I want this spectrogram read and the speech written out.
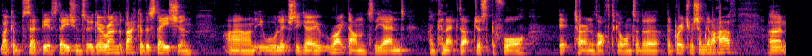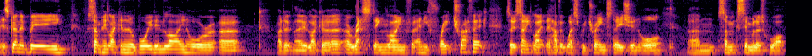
like I said, be a station. So it'll go around the back of the station, and it will literally go right down to the end and connect up just before it turns off to go onto the, the bridge, which I'm going to have. Um, it's going to be something like an avoiding line or a, I don't know, like a, a resting line for any freight traffic. So something like they have at Westbury train station or um, something similar to what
